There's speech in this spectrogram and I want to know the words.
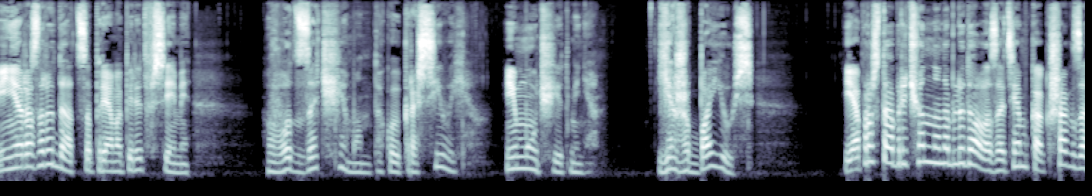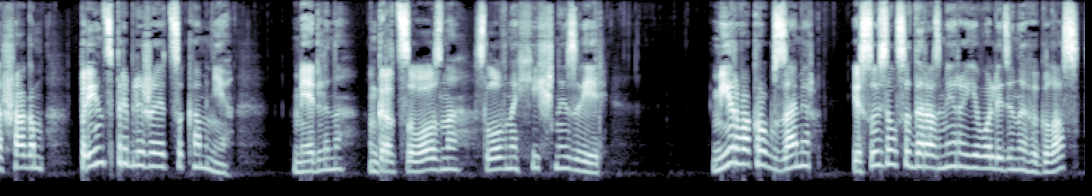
и не разрыдаться прямо перед всеми. Вот зачем он такой красивый и мучает меня? Я же боюсь. Я просто обреченно наблюдала за тем, как шаг за шагом принц приближается ко мне. Медленно, грациозно, словно хищный зверь. Мир вокруг замер и сузился до размера его ледяных глаз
